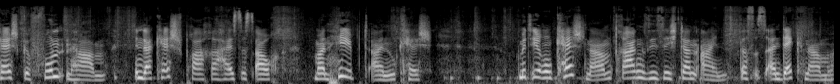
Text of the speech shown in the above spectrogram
Cache gefunden haben. In der Cache-Sprache heißt es auch, man hebt einen Cache. Mit ihrem Cache-Namen tragen sie sich dann ein. Das ist ein Deckname,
